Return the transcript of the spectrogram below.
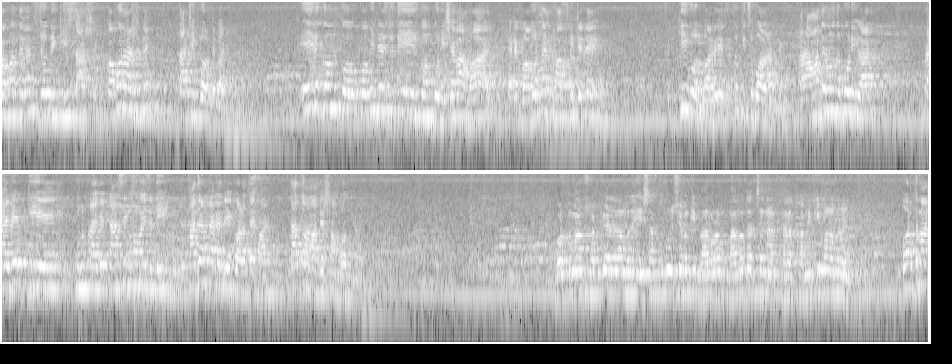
কখন দেবেন? যদি কিটস আসে। কখন আসবে? তা ঠিক বলতে পারি এইরকম কোভিডের যদি এইরকম পরিষেবা হয়, একটা গভর্নমেন্ট হসপিটালে কী বলব? আর এতে তো কিছু বলার নেই। আর আমাদের মতো পরিবার, প্রাইভেট গিয়ে কোনো প্রাইভেট নার্সিংহোমে যদি হাজার টাকা দিয়ে করাতে হয়, তা তো আমাদের সম্ভব নয়। বর্তমান সরকারের আমলে এই স্বাস্থ্য পরিষেবা কি ভালো ভালো যাচ্ছে না খারাপ? আপনি কি মনে করেন? বর্তমান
